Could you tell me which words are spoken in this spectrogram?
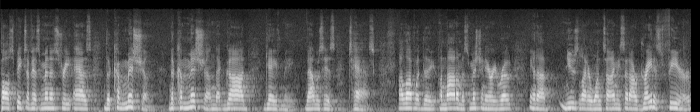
Paul speaks of his ministry as the commission, the commission that God gave me. That was his task. I love what the anonymous missionary wrote in a newsletter one time. He said, Our greatest fear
